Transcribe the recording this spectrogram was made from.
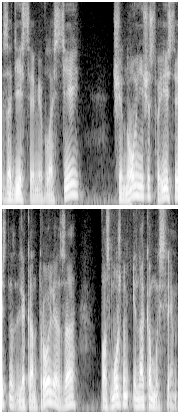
за действиями властей, чиновничества и, естественно, для контроля за возможным инакомыслием.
